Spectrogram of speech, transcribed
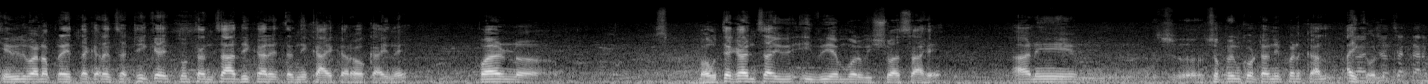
केविलवाना प्रयत्न करायचा ठीक आहे तो त्यांचा अधिकार आहे त्यांनी काय करावं काय नाही. पण बहुतेकांचा ई व्ही एमवर विश्वास आहे. आणि सुप्रीम कोर्टाने पण काल ऐकवलं.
